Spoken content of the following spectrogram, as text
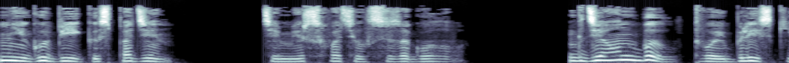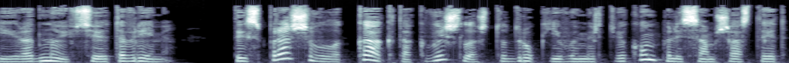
«Не губи, господин!» Тимир схватился за голову. «Где он был, твой близкий и родной, все это время? Ты спрашивала, как так вышло, что друг его мертвяком по лесам шастает,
